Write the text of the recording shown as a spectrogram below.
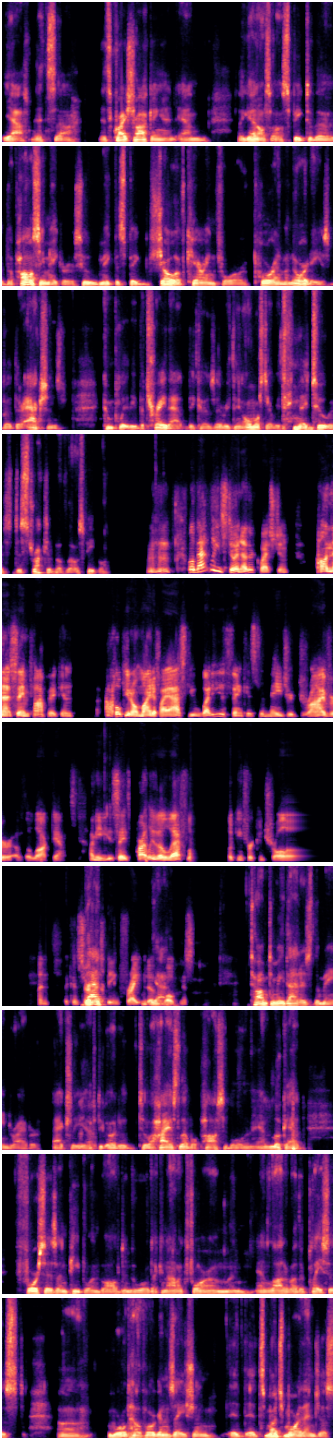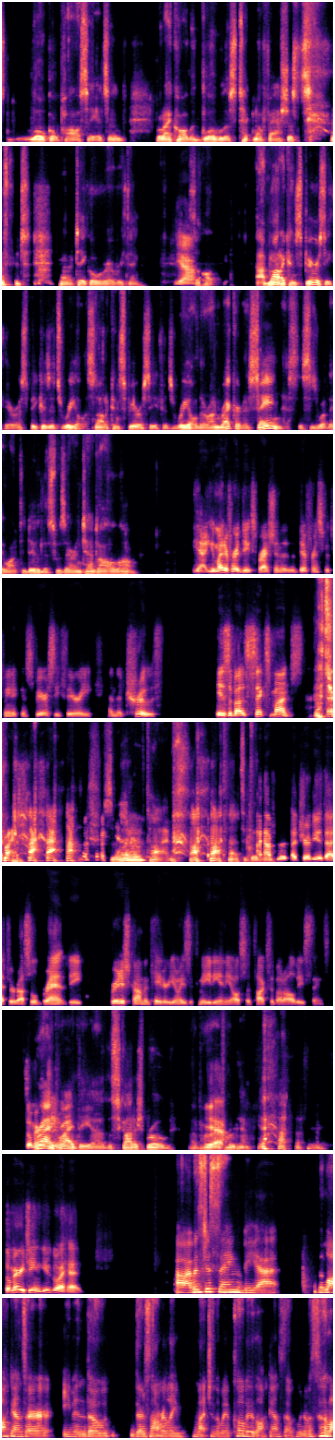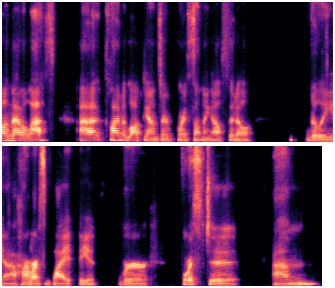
Yeah, it's uh, it's quite shocking, and and again, I'll, I'll speak to the, the policymakers who make this big show of caring for poor and minorities, but their actions completely betray that because everything, almost everything they do is destructive of those people. Mm-hmm. Well, that leads to another question on that same topic. And I hope you don't mind if I ask you, what do you think is the major driver of the lockdowns? I mean, you say it's partly the left looking for control and the conservatives that, being frightened of yeah. wokeness. Tom, to me, that is the main driver. Actually, you have to go to, to the highest level possible and, and look at forces and people involved in the World Economic Forum and, and a lot of other places, uh, World Health Organization. It, it's much more than just local policy. It's in what I call the globalist techno fascists trying to take over everything. Yeah. So I'm not a conspiracy theorist because it's real. It's not a conspiracy if it's real. They're on record as saying this. This is what they want to do. This was their intent all along. Yeah, you might have heard the expression that the difference between a conspiracy theory and the truth is about six months. That's right. it's a matter of time. That's a good. I one. have to attribute that to Russell Brand, the British commentator. You know, he's a comedian. He also talks about all these things. So, Mary right, Jean, right, the uh, the Scottish brogue. I've heard, yeah. I've heard him. Yeah. so, Mary Jean, you go ahead. Oh, I was just saying the uh, the lockdowns are even though there's not really much in the way of COVID lockdowns, so who knows how long that'll last. Uh, climate lockdowns are, of course, something else that'll really uh, harm our society if we're forced to um,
